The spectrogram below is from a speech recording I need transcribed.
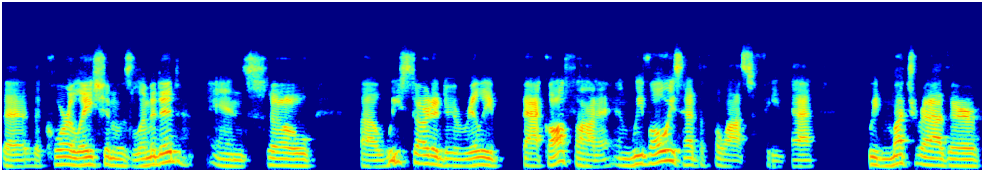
the, the correlation was limited. And so uh, we started to really back off on it. And we've always had the philosophy that we'd much rather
